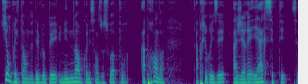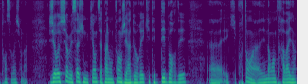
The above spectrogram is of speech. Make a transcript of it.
qui ont pris le temps de développer une énorme connaissance de soi pour apprendre à prioriser, à gérer et à accepter ces transformations-là. J'ai reçu un message d'une cliente il n'y a pas longtemps, j'ai adoré, qui était débordée euh, et qui pourtant a énormément de travail, hein,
